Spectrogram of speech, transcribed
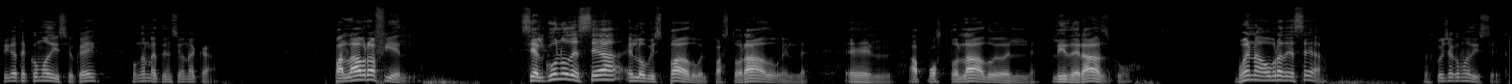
fíjate cómo dice, ok. Pónganme atención acá. Palabra fiel. Si alguno desea el obispado, el pastorado, el el apostolado, el liderazgo. Buena obra desea. Escucha cómo dice, ¿ok?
